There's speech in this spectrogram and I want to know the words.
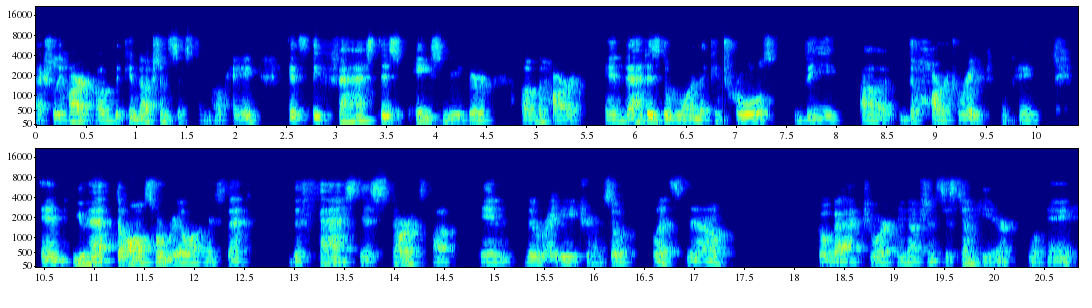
actually heart of the conduction system. Okay, it's the fastest pacemaker of the heart, and that is the one that controls the uh, the heart rate. Okay, and you have to also realize that the fastest starts up in the right atrium. So let's now go back to our conduction system here, okay?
